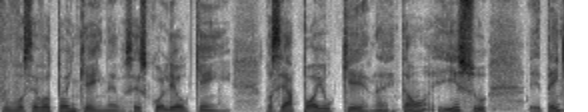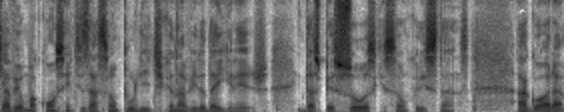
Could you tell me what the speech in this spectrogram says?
você votou em quem? Né? Você escolheu quem? Você apoia o quê? Né? Então, isso eh, tem que haver uma conscientização política na vida da igreja das pessoas que são cristãs. Agora,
